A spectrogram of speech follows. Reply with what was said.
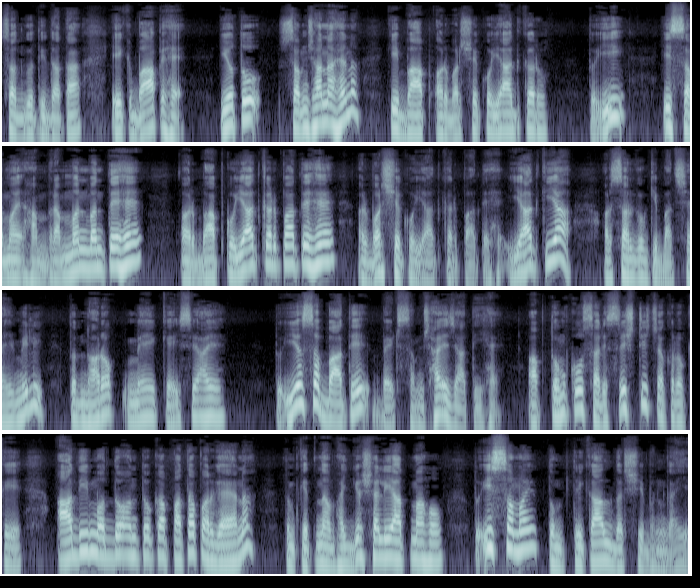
सदगुति दाता, एक बाप है। ये तो समझाना है ना कि बाप और वर्षे को याद करो। तो ये इस समय हम ब्राह्मण बनते हैं और बाप को याद कर पाते हैं और वर्षे को याद कर पाते हैं। याद किया और स्वर्गों की बादशाही मिली तो नरक में कैसे आए? तो यह सब बातें बैठ समझाई जाती है। अब तुमको सारी सृष्टि चक्रों के आदि मध्य अंतों का पता पड़ गया ना? तुम कितना भाग्यशाली आत्मा हो। तो इस समय तुम त्रिकालदर्शी बन गए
